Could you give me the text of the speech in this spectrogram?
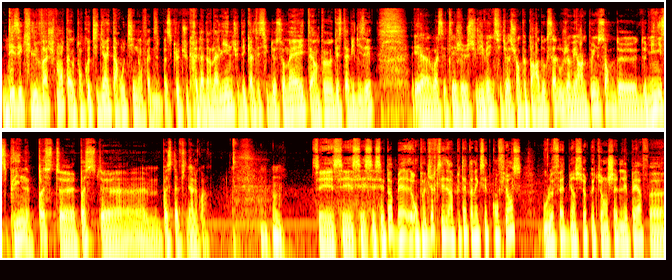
déséquilibre vachement ton quotidien et ta routine en fait, parce que tu crées de l'adrénaline, tu décales tes cycles de sommeil, t'es un peu déstabilisé. Et euh, ouais, c'était, je, je vivais une situation un peu paradoxale où j'avais un peu une sorte de, de mini spleen post euh, post euh, post finale quoi. C'est c'est c'est c'est c'est top. Mais on peut dire que c'est peut-être un excès de confiance ou le fait, bien sûr, que tu enchaînes les perfs euh,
